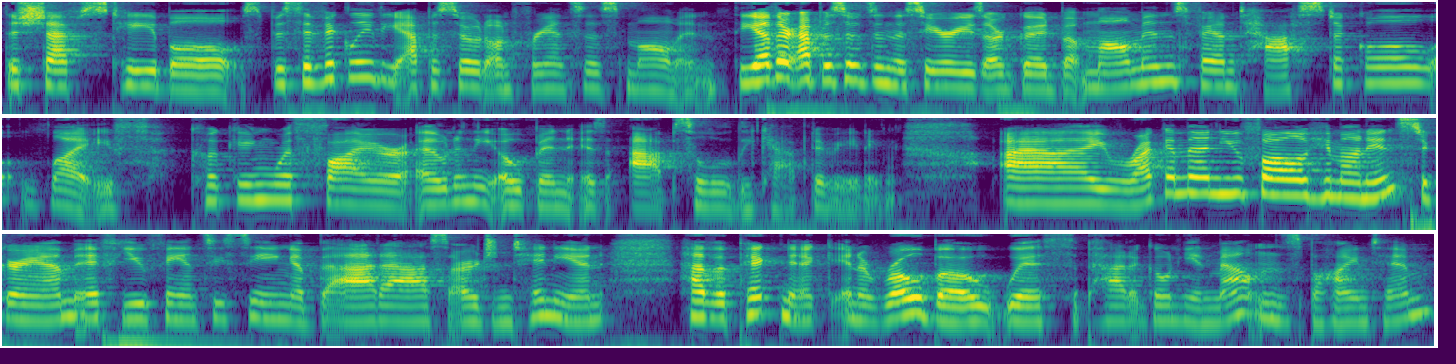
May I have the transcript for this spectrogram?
The Chef's Table, specifically the episode on Francis Mallmann. The other episodes in the series are good, but Mallmann's fantastical life cooking with fire out in the open is absolutely captivating. I recommend you follow him on Instagram if you fancy seeing a badass Argentinian have a picnic in a rowboat with the Patagonian mountains behind him,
